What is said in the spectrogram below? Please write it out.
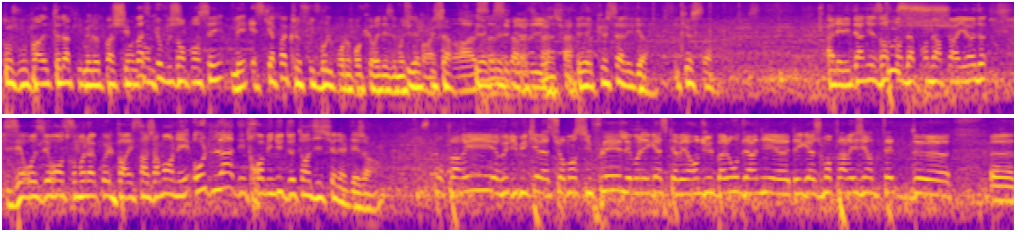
dont je vous parlais tout à l'heure, qui met le pas Je sais pas ce que vous en pensez, mais est-ce qu'il n'y a pas que le football pour nous procurer des Il émotions n'y a que pareilles ça. Ah, Il n'y a que ça, les gars. C'est que ça. Allez, les derniers instants de la première période. 0-0 entre Monaco et le Paris Saint-Germain. On est au-delà des 3 minutes de temps additionnel déjà. pour Paris. Rudy Buquet va sûrement siffler. Les Monégasques avaient rendu le ballon. Dernier euh, dégagement parisien de tête de euh,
